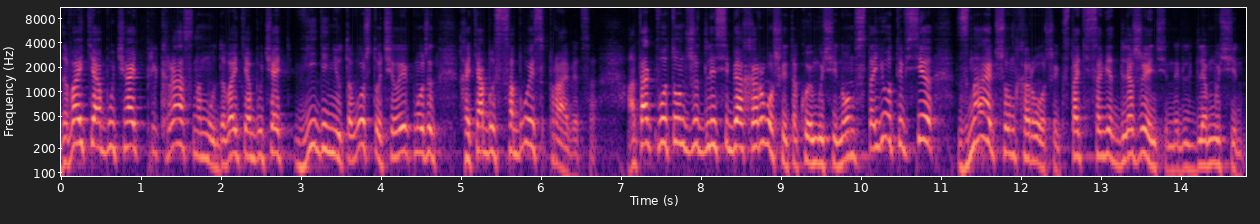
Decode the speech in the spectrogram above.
Давайте обучать прекрасному, давайте обучать видению того, что человек может хотя бы с собой справиться. А так вот он же для себя хороший такой мужчина, он встает и все знают, что он хороший. Кстати, совет для женщин или для мужчин.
